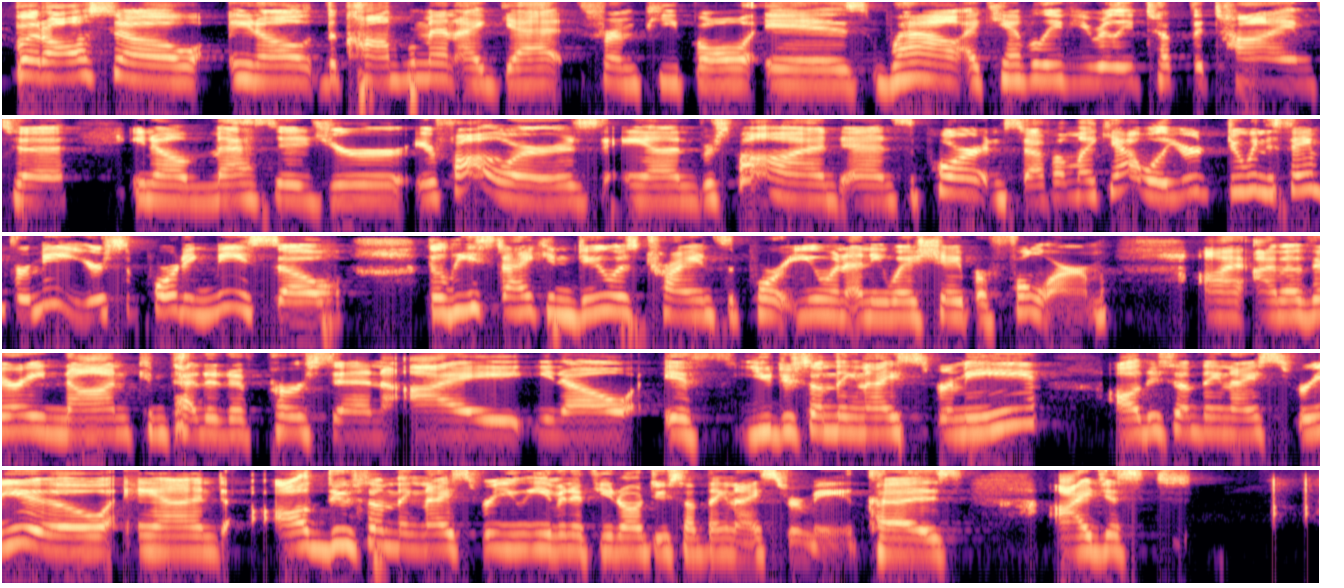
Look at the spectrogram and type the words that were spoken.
but also, you know, the compliment I get from people is, wow, I can't believe you really took the time to, you know, message your, your followers and respond and support and stuff. I'm like, yeah, well, you're doing the same for me. You're supporting me. So the least I can do is try and support you in any way, shape or form. I, I'm a very non-competitive person. I, you know, if you do something nice for me, I'll do something nice for you and I'll do something nice for you even if you don't do something nice for me cuz I just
